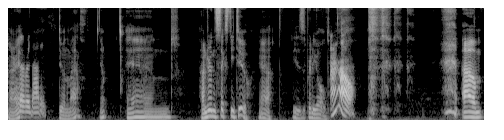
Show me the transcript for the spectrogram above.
All right, whatever that is. doing the math. Yep, and 162. Yeah, he's pretty old. Wow. Um,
